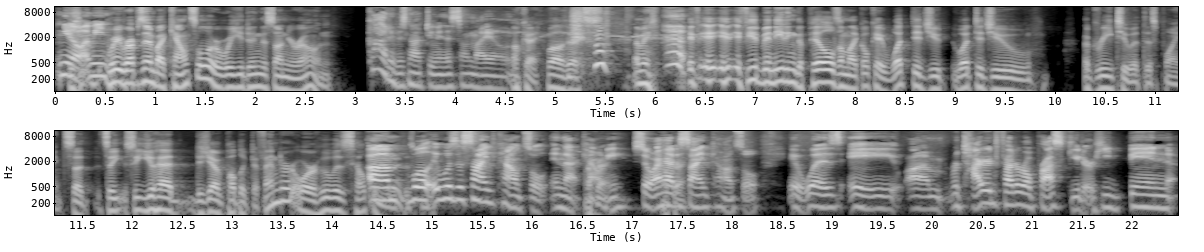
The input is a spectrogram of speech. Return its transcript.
you know, I mean, were you represented by counsel or were you doing this on your own? God, I was not doing this on my own. Okay, well, that's. I mean, if, if if you'd been eating the pills, I'm like, okay, what did you what did you agree to at this point? So so so you had did you have a public defender or who was helping? Um, well, point? it was assigned counsel in that county, okay. so I had okay. assigned counsel. It was a um, retired federal prosecutor. He'd been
